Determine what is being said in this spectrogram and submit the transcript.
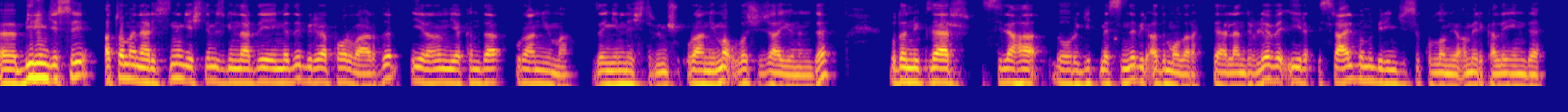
E, birincisi atom enerjisinin geçtiğimiz günlerde yayınladığı bir rapor vardı. İran'ın yakında uranyuma zenginleştirilmiş uranyuma ulaşacağı yönünde. Bu da nükleer silaha doğru gitmesinde bir adım olarak değerlendiriliyor ve İsrail bunu birincisi kullanıyor Amerika lehinde,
